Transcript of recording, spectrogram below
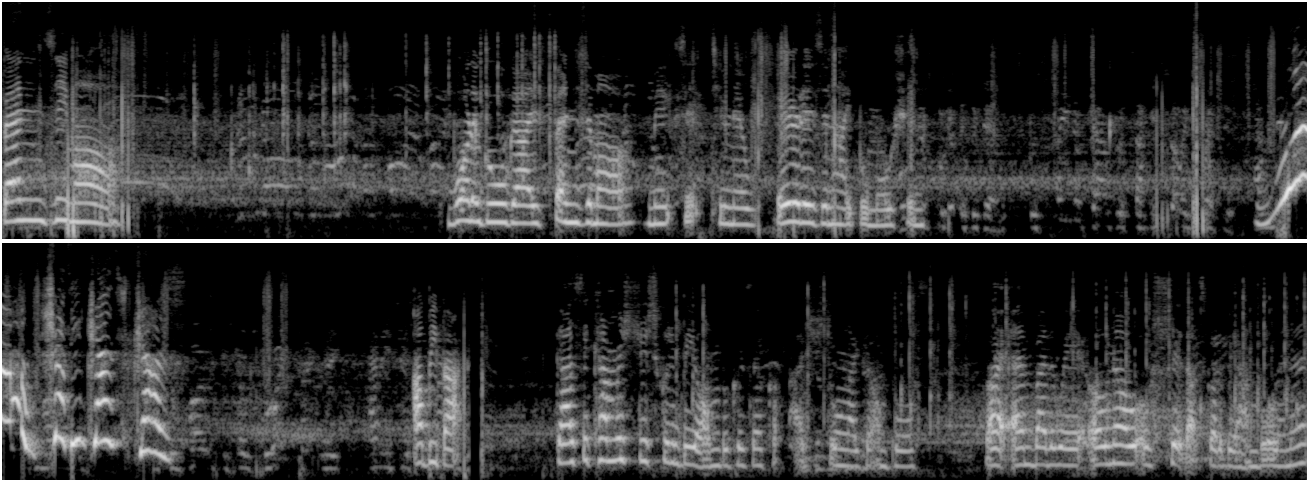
Benzema. What a goal, guys. Benzema makes it 2-0. Here it is in hyper motion. Wow! Jazzy Jazz Jazz! I'll be back. Guys, the camera's just going to be on because I, I just don't like it on pause. Right, and um, by the way, oh no, oh shit, that's got to be handball in it.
